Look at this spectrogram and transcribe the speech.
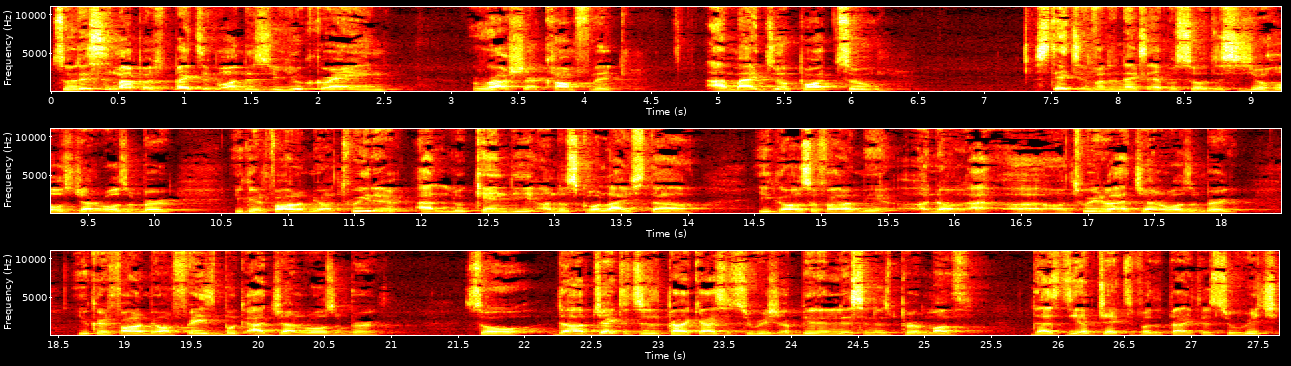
So, this is my perspective on this Ukraine Russia conflict. I might do a part two. Stay tuned for the next episode. This is your host, John Rosenberg. You can follow me on Twitter at Lukendi underscore lifestyle. You can also follow me uh, no, uh, uh, on Twitter at John Rosenberg. You can follow me on Facebook at John Rosenberg. So the objective to the podcast is to reach a billion listeners per month. That's the objective for the podcast to reach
